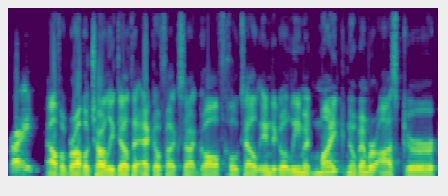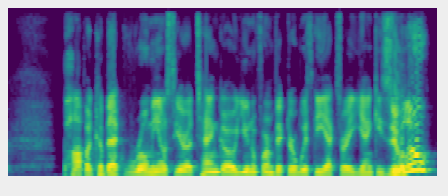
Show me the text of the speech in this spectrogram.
right? Alpha Bravo Charlie Delta Echo Foxtrot uh, Golf Hotel Indigo Lima Mike November Oscar Papa Quebec Romeo Sierra Tango Uniform Victor Whiskey X-ray Yankee Zulu.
